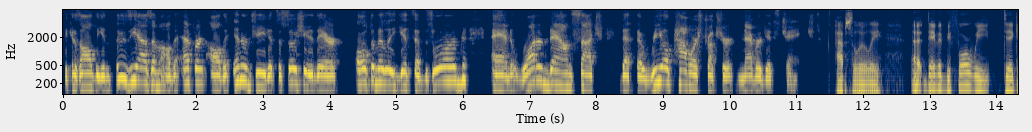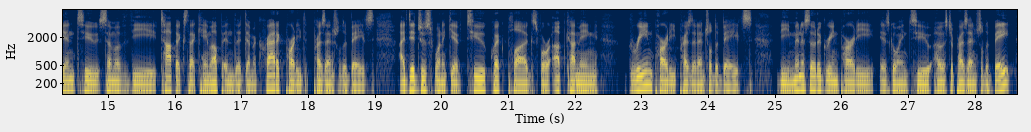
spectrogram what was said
because all the enthusiasm, all the effort, all the energy that's associated there ultimately gets absorbed and watered down such that the real power structure never gets changed. Absolutely. Uh, David, before we dig into some of the topics that came up in the Democratic Party presidential debates, I did just want to give two quick plugs for upcoming Green Party presidential debates. The Minnesota Green Party is going to host a presidential debate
